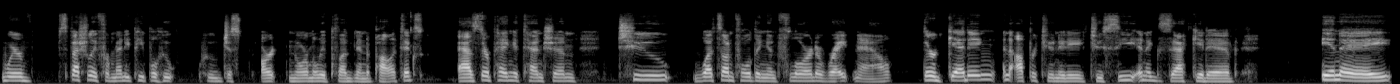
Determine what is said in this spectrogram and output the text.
where especially for many people who who just aren't normally plugged into politics, as they're paying attention to what's unfolding in Florida right now, they're getting an opportunity to see an executive in a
